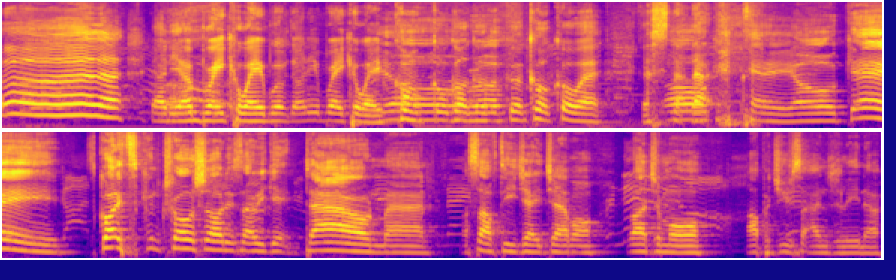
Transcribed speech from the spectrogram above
Oh, no, no, no, oh. breakaway, bro. Don't need breakaway. Come on, go, go, go, go, go, go, go. Let's snap that. Okay, okay. It's control show. This how we get down, man. Myself, DJ Jamo, Roger Moore, our producer Angelina,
